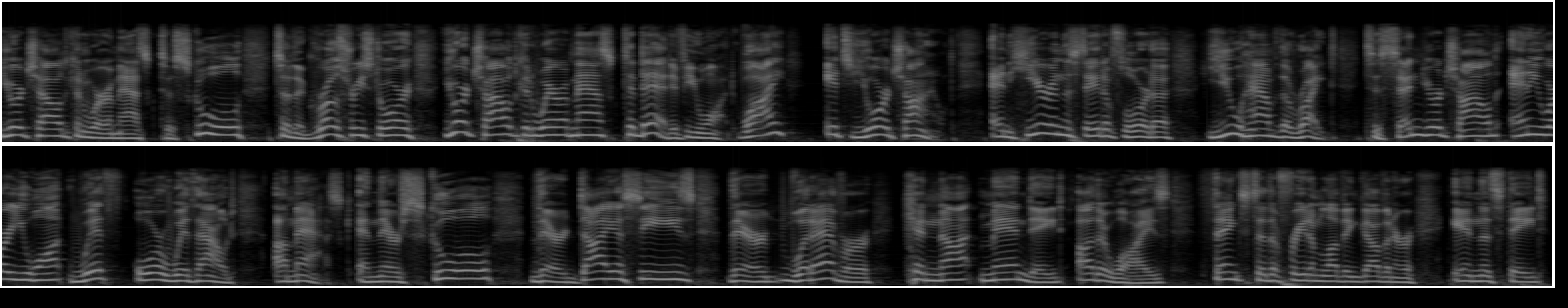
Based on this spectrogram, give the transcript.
Your child can wear a mask to school, to the grocery store. Your child could wear a mask to bed if you want. Why? It's your child. And here in the state of Florida, you have the right to send your child anywhere you want with or without a mask. And their school, their diocese, their whatever cannot mandate otherwise thanks to the freedom-loving governor in the state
